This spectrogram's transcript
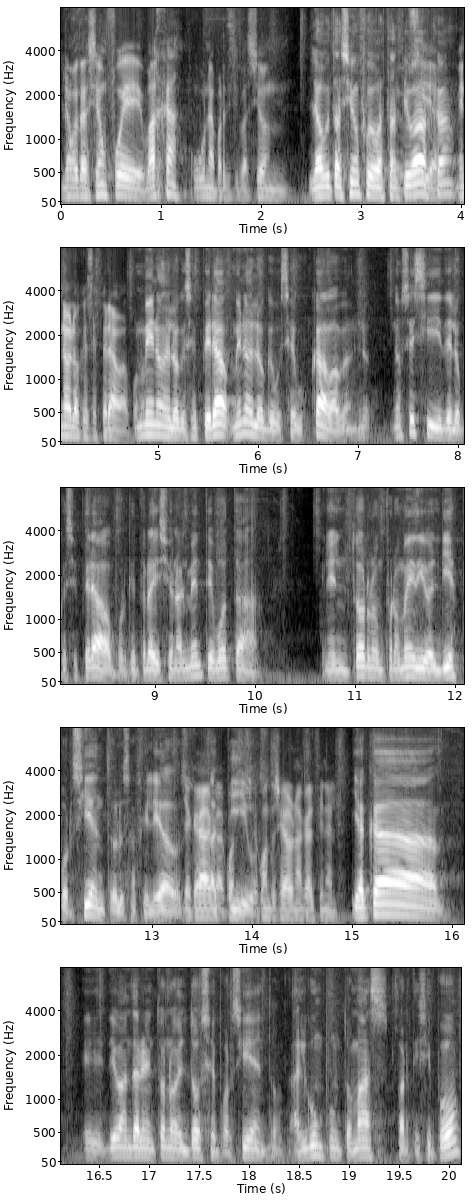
¿La votación fue baja? ¿Hubo una participación? La votación fue bastante baja. Menos de lo que se esperaba. menos de lo que se esperaba, menos de lo que se buscaba. No, sé si de lo que se esperaba, porque tradicionalmente vota en el entorno un promedio del 10% de los afiliados ¿Y acá, activos. ¿cuánto, llegaron acá al final? Y acá eh, debe andar en el entorno del 12%. Algún punto más participó,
